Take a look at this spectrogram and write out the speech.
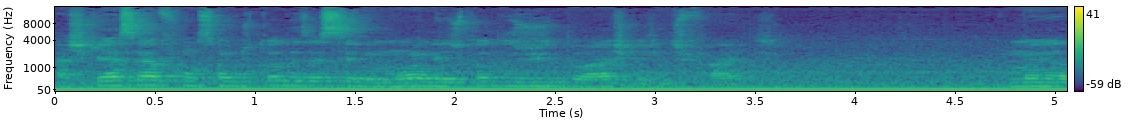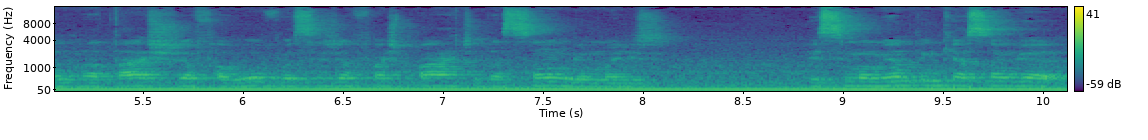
Acho que essa é a função de todas as cerimônias, de todos os rituais que a gente faz. Como a Natasha já falou, você já faz parte da sanga, mas esse momento em que a sanga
